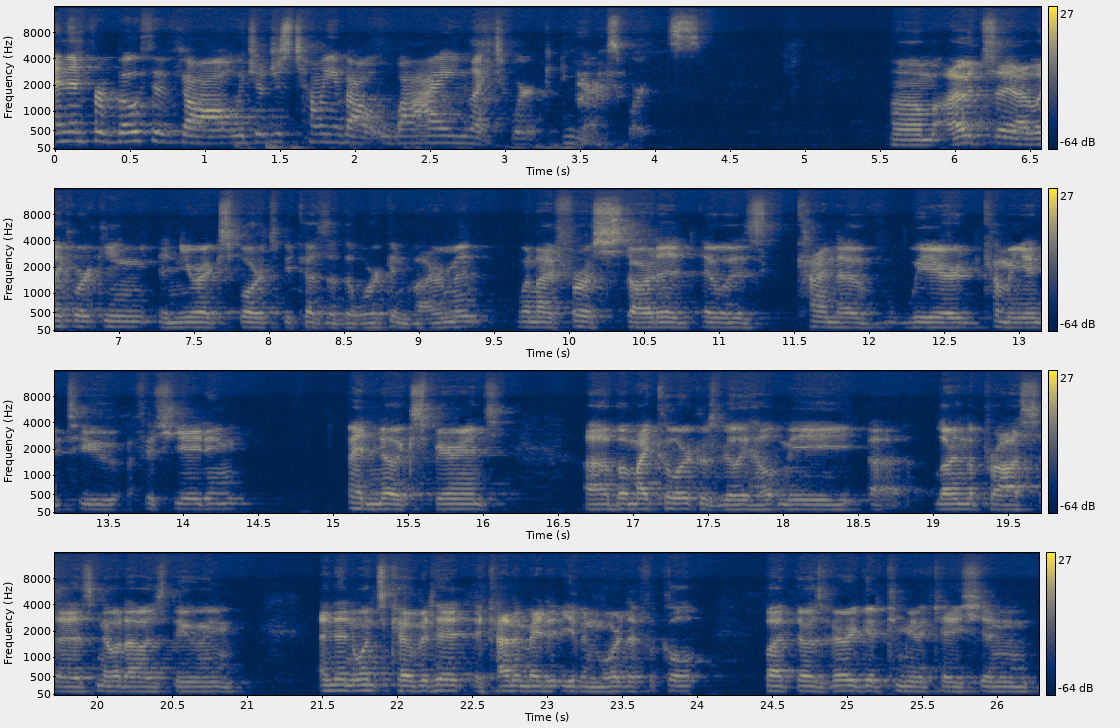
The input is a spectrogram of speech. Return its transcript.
And then for both of y'all, would you just tell me about why you like to work in your sports? Um, I would say I like working in UREC sports because of the work environment. When I first started, it was kind of weird coming into officiating. I had no experience, uh, but my coworkers really helped me uh, learn the process, know what I was doing. And then once COVID hit, it kind of made it even more difficult. But there was very good communication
